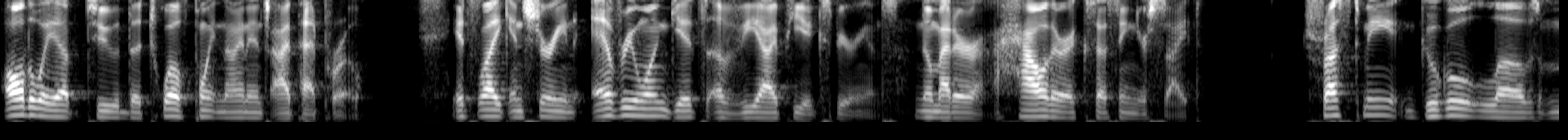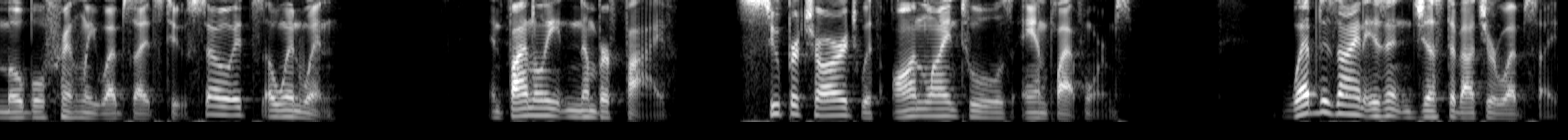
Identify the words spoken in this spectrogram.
all the way up to the 12.9 inch iPad Pro. It's like ensuring everyone gets a VIP experience, no matter how they're accessing your site. Trust me, Google loves mobile friendly websites too, so it's a win win. And finally, number five, supercharge with online tools and platforms. Web design isn't just about your website.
